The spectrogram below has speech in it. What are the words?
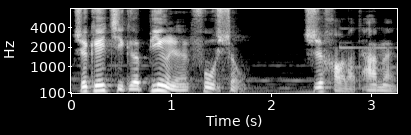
只给几个病人覆手，治好了他们。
